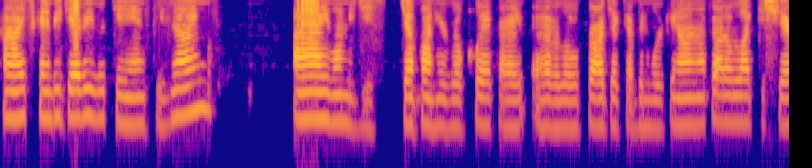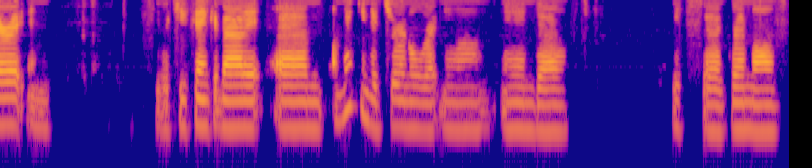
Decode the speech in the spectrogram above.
Hi, it's going to be Debbie with D.Ann's Designs. I wanted to just jump on here real quick. I, have a little project I've been working on. I thought I'd like to share it and see what you think about it. Um, I'm making a journal right now, and uh, it's uh, Grandma's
